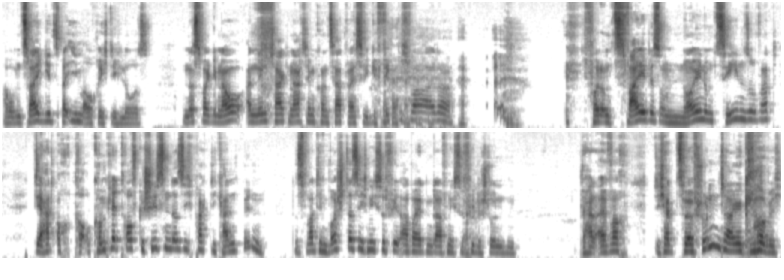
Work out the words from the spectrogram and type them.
Aber um zwei geht's bei ihm auch richtig los. Und das war genau an dem Tag nach dem Konzert, weißt du, wie gefickt ich war, Alter? Von um zwei bis um neun, um zehn sowas. Der hat auch drau komplett drauf geschissen, dass ich Praktikant bin. Das war dem Wosch, dass ich nicht so viel arbeiten darf, nicht so viele Stunden. Der hat einfach, ich hatte zwölf Stunden Tage, glaube ich.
